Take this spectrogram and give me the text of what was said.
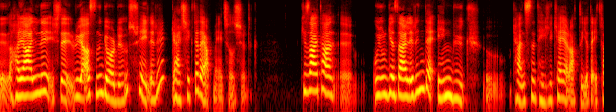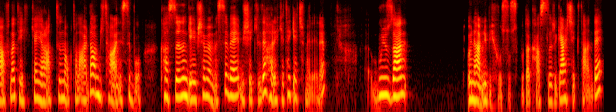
e, hayalini işte rüyasını gördüğümüz şeyleri gerçekte de yapmaya çalışırdık. Ki zaten e, uyur gezerlerin de en büyük e, kendisine tehlike yarattığı ya da etrafına tehlike yarattığı noktalardan bir tanesi bu. Kaslarının gevşememesi ve bir şekilde harekete geçmeleri. Bu yüzden önemli bir husus. Bu da kasları gerçekten de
